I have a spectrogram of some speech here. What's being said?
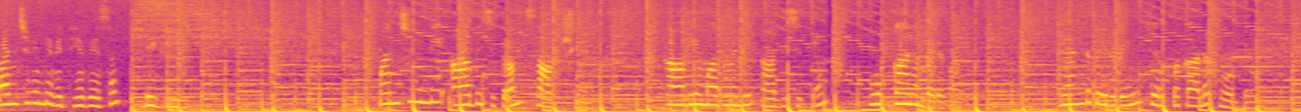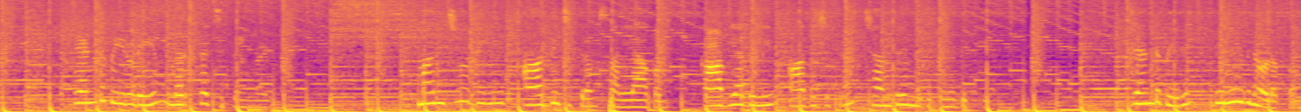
മഞ്ജുവിന്റെ വിദ്യാഭ്യാസം ഡിഗ്രി. മഞ്ജുവിന്റെ ആദ്യ ചിത്രം സാക്ഷ്യം കാവ്യമാധവന്റെ ആദ്യ ചിത്രം പൂക്കാലം വരവാണ്. രണ്ടുപേരുടെയും ചെറുപ്പകാല ഫോട്ടോ. രണ്ടുപേരുടെയും നൃത്ത ചിത്രങ്ങൾ. മഞ്ജു ദിലീപ് ആദ്യ ചിത്രം സല്ലാപം. കാവ്യ ദിലീപ് ആദ്യ ചിത്രം ചന്ദ്രൻ നിധിക്കുന്ന ദിക്ക് രണ്ടുപേരും ദിലീപിനോടൊപ്പം.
